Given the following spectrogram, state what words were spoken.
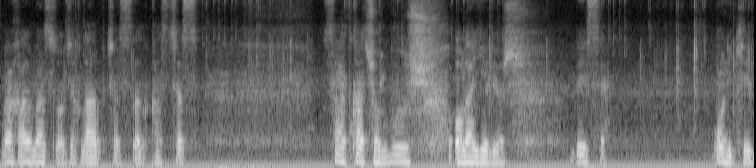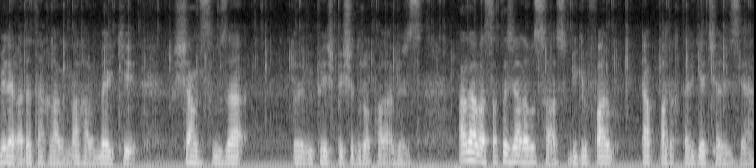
Bakalım nasıl olacak. Ne yapacağız? Nasıl kasacağız? Saat kaç olmuş? Olay geliyor. Neyse. 12'ye 1'e kadar takılalım bakalım belki şansımıza böyle bir peş peşe drop alabiliriz. Alamazsak da canımız sağ olsun bir gün farm yapmadık der geçeriz ya.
